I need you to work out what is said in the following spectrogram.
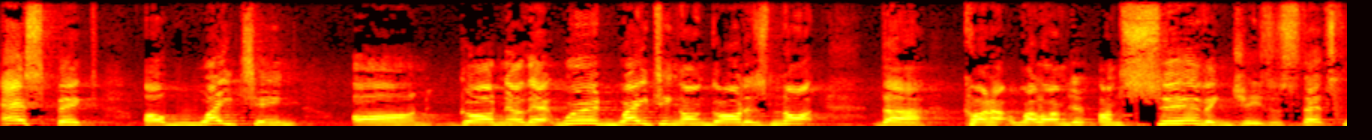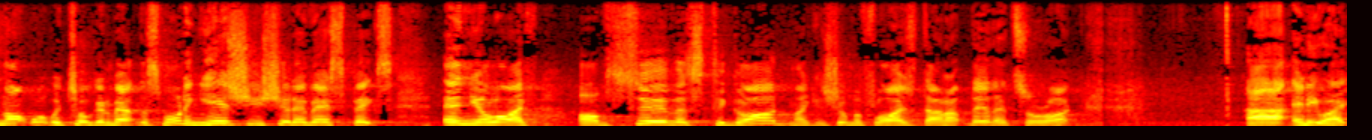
aspect of waiting on God. Now, that word waiting on God is not the kind of, well, I'm, just, I'm serving Jesus. That's not what we're talking about this morning. Yes, you should have aspects in your life of service to God, making sure my fly's done up there, that's all right. Uh, anyway,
